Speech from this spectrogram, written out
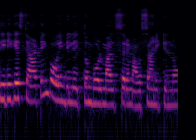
തിരികെ സ്റ്റാർട്ടിംഗ് പോയിന്റിൽ എത്തുമ്പോൾ മത്സരം അവസാനിക്കുന്നു.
